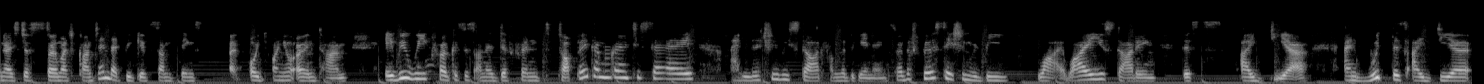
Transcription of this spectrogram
you know, it's just so much content that we give some things uh, on your own time. Every week focuses on a different topic, I'm going to say. And literally, we start from the beginning. So the first session would be why? Why are you starting this idea? And with this idea,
